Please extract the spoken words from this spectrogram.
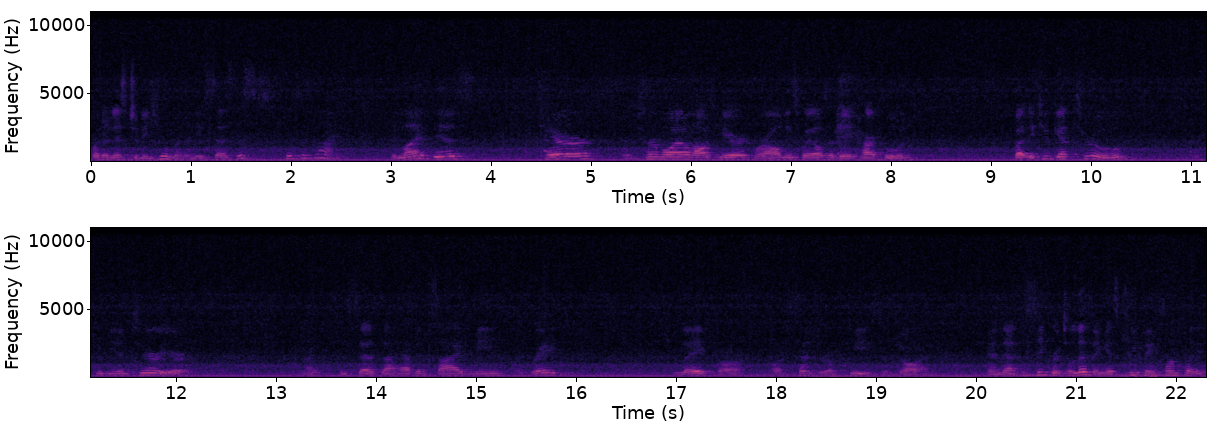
what it is to be human, and he says this this is life. And life is terror and turmoil out here where all these whales are being harpooned. But if you get through to the interior, right, he says, I have inside me a great lake or, or center of peace and joy. And that the secret to living is keeping someplace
